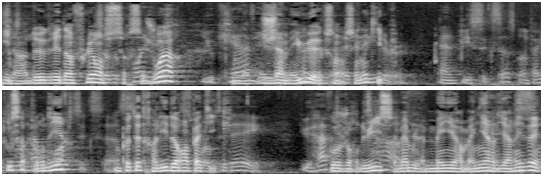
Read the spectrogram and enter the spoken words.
Il a un degré d'influence sur ses joueurs qu'il n'avait jamais eu avec son ancienne équipe. Tout ça pour dire, on peut être un leader empathique. Aujourd'hui, c'est même la meilleure manière d'y arriver.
